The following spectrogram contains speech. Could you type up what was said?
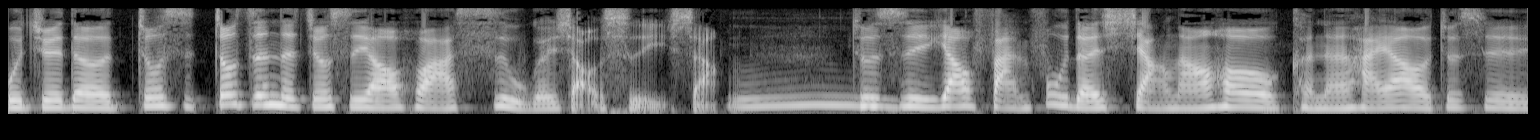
我觉得就是就真的就是要花四五个小时以上，嗯，就是要反复的想，然后可能还要就是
